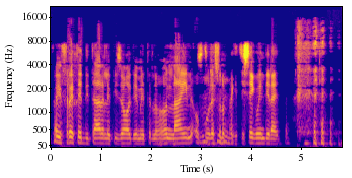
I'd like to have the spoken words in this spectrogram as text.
Fai fretta a editare l'episodio e metterlo online oppure solo perché ti segue in diretta.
